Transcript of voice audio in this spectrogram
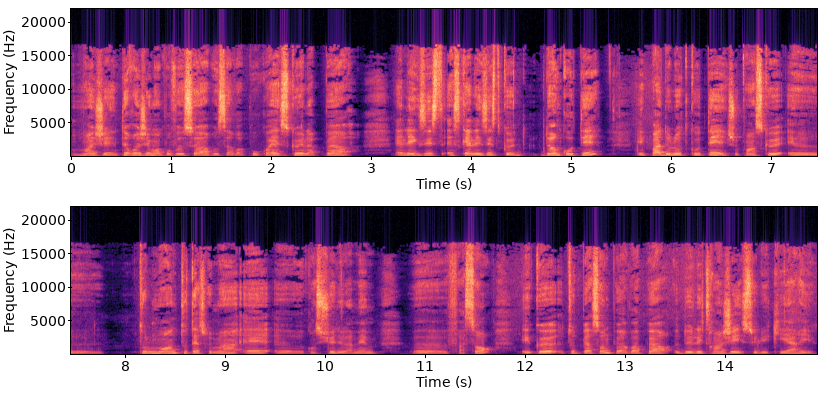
moi j'ai interrogé mon professeur pour savoir pourquoi est-ce que la peur, elle existe, est-ce qu'elle existe que d'un côté et pas de l'autre côté? Je pense que euh, tout le monde, tout être humain est euh, constitué de la même euh, façon et que toute personne peut avoir peur de l'étranger, celui qui arrive.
